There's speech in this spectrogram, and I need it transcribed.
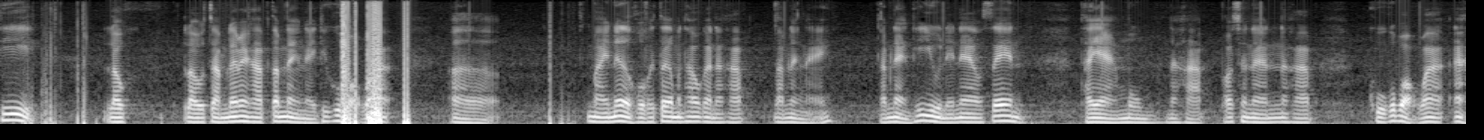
ที่เราเราจำได้ไหมครับ ตำแหน่งไหนที่ครูบอกว่าเอ่อ minor cofactor มันเท่ากันนะครับ ตำแหน่งไหน ตำแหน่งที่อยู่ในแนวเส้นทะแยงมุมนะครับ เพราะฉะนั้นนะครับครูก็บอกว่าอะ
